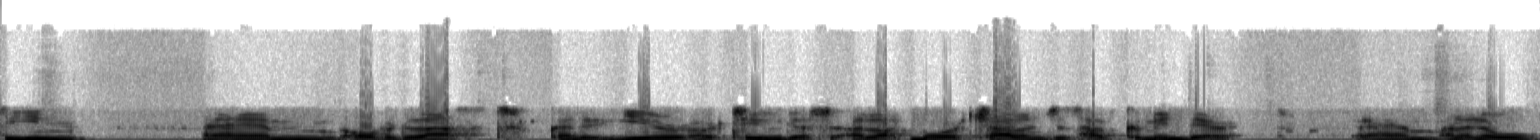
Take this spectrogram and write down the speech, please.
seen um, over the last kind of year or two that a lot more challenges have come in there. Um, and I know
